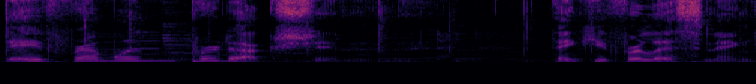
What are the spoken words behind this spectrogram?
Dave Fremlin production. Thank you for listening.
